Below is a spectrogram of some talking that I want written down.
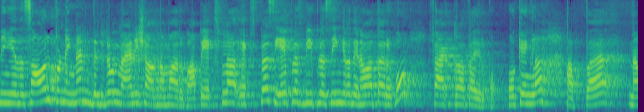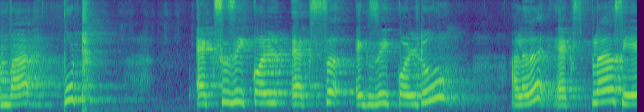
நீங்கள் இதை சால்வ் பண்ணிங்கன்னா இந்த டிட்டர்மன் வேனிஷ் ஆகிற மாதிரி இருக்கும். அப்போ x plus x plus a plus b plus சிங்கிறது என்னவாக தான் இருக்கும்? ஃபேக்டராக தான் இருக்கும். ஓகேங்களா அப்போ நம்ம put x is equal x x equal to அல்லது x plus a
